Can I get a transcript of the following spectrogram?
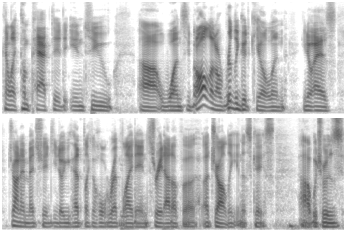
kind of like compacted into uh, one scene, but all in a really good kill. And you know, as John had mentioned, you know, you had like the whole red light in straight out of a, a giallo in this case, uh, which was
